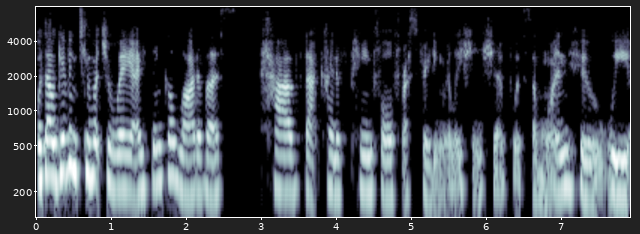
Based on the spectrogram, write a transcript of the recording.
without giving too much away, I think a lot of us have that kind of painful, frustrating relationship with someone who we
